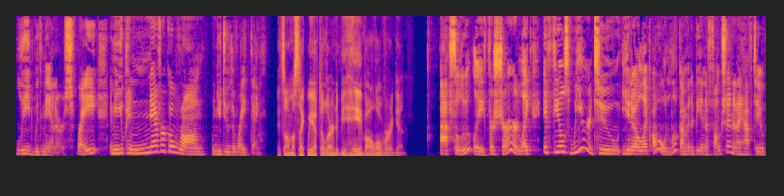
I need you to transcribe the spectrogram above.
lead with manners, right? I mean, you can never go wrong when you do the right thing. It's almost like we have to learn to behave all over again. Absolutely, for sure. Like it feels weird to, you know, like, oh, look, I'm going to be in a function and I have to,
